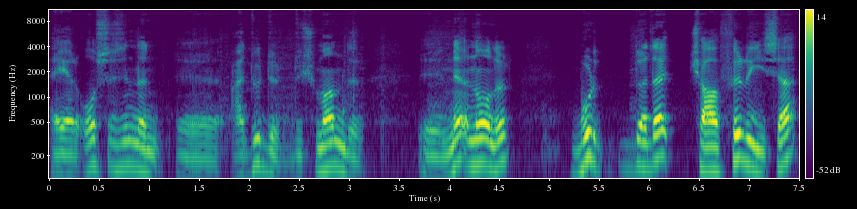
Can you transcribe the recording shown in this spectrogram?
Eğer o sizinle e, adudur, düşmandır e, ne, ne olur? Burada da kafir ise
